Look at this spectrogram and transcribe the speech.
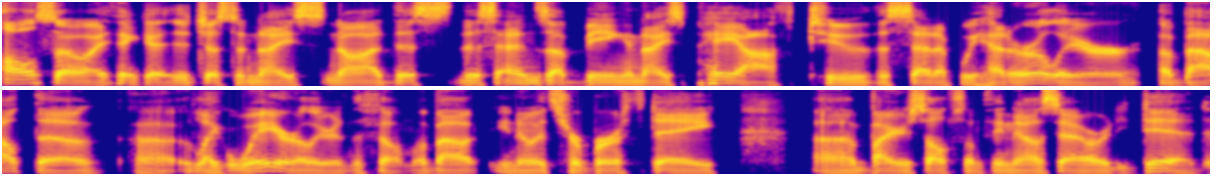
also i think it's just a nice nod this this ends up being a nice payoff to the setup we had earlier about the uh, like way earlier in the film about you know it's her birthday uh, buy yourself something now say i already did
